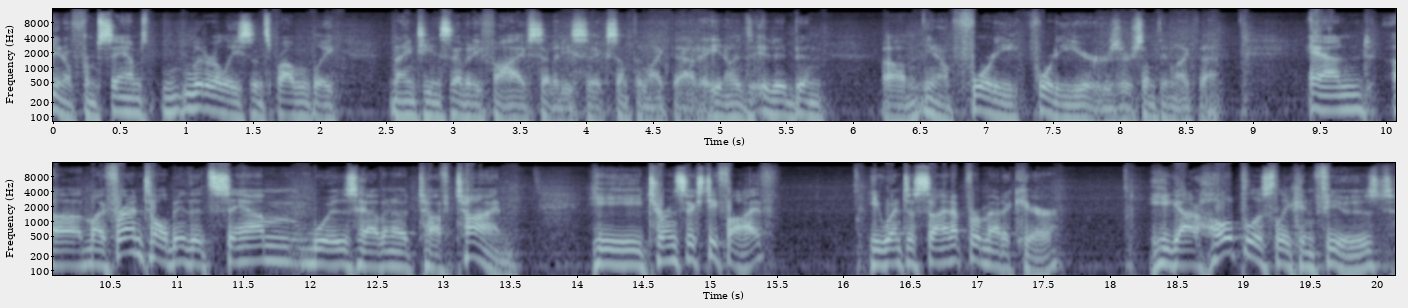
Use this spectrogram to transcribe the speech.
you know, from Sam literally since probably 1975, 76, something like that. You know, it, it had been, um, you know, 40, 40 years or something like that. And uh, my friend told me that Sam was having a tough time. He turned 65. He went to sign up for Medicare. He got hopelessly confused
